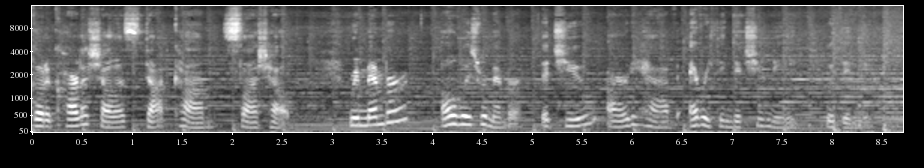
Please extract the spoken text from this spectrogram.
go to carlashellis.com slash help. Remember, always remember that you already have everything that you need within you.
